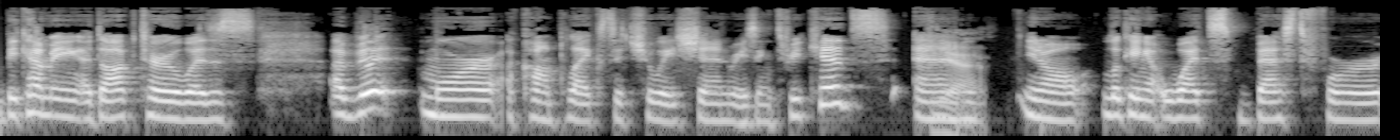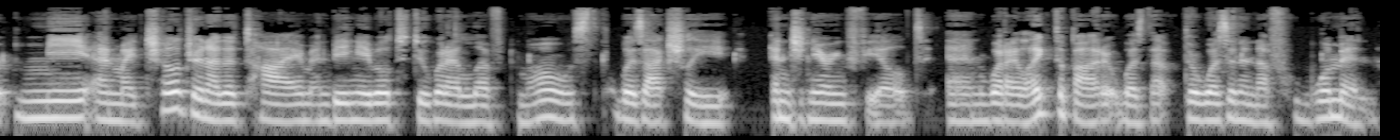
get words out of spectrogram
becoming a doctor was a bit more a complex situation, raising three kids and, yeah. you know, looking at what's best for me and my children at the time and being able to do what I loved most was actually engineering field. And what I liked about it was that there wasn't enough women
